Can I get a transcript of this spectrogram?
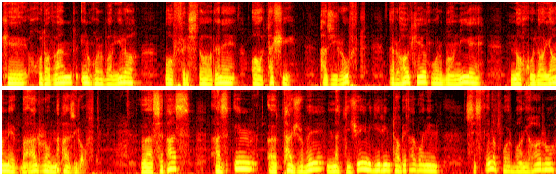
که خداوند این قربانی را با فرستادن آتشی پذیرفت در حال که قربانی ناخدایان بعل را نپذیرفت. و سپس از این تجربه نتیجه می‌گیریم تا بتوانیم سیستم قربانی ها رو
